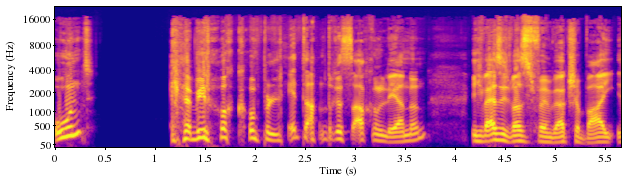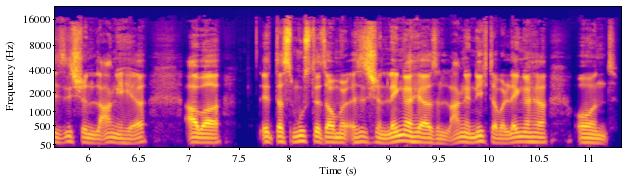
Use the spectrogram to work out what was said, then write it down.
Und er will auch komplett andere Sachen lernen. Ich weiß nicht, was es für ein Workshop war, es ist schon lange her, aber äh, das musste jetzt auch mal, es ist schon länger her, also lange nicht, aber länger her. Und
